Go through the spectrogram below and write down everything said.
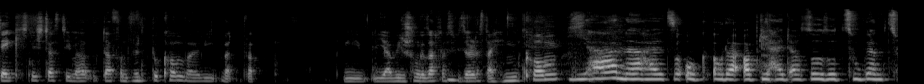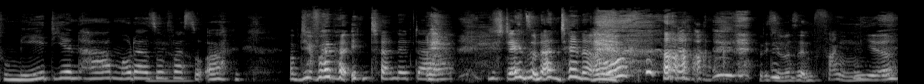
denke ich nicht, dass die mal davon Wind bekommen, weil wie, wat, wat, wie, ja, wie du schon gesagt hast, wie soll das da hinkommen? Ja, ne, halt so, oder ob die halt auch so, so Zugang zu Medien haben oder sowas, so, äh, ob die auf einmal Internet da, die stellen so eine Antenne auf. Ein bisschen was empfangen hier.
